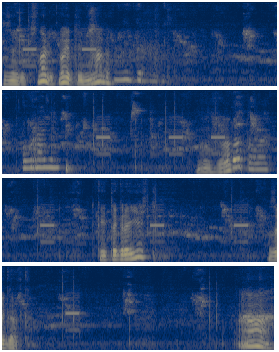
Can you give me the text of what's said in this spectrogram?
Не знаю, как установить, но это им не надо. Игры. Ура, Назад. готово. Какая-то игра есть? Загадка. А,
